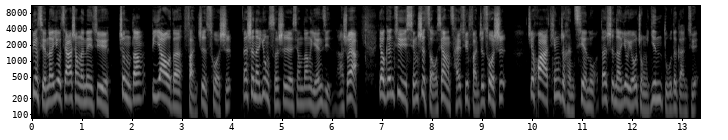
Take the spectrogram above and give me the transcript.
并且呢，又加上了那句“正当必要的反制措施”，但是呢，用词是相当严谨啊，说呀，要根据形势走向采取反制措施。这话听着很怯懦，但是呢，又有种阴毒的感觉，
